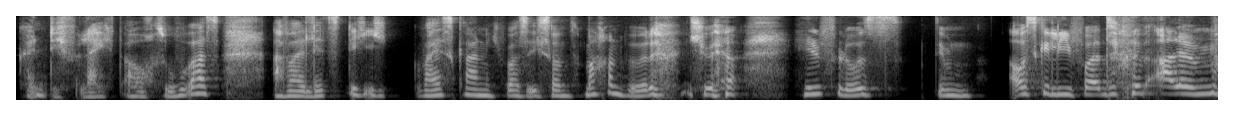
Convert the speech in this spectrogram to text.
könnte ich vielleicht auch sowas, aber letztlich, ich weiß gar nicht, was ich sonst machen würde. Ich wäre hilflos dem ausgeliefert in allem.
